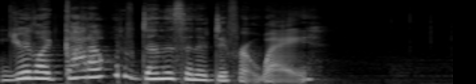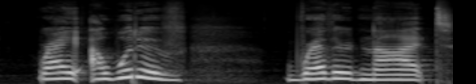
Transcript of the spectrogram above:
you're like, God, I would have done this in a different way, right? I would have rather not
